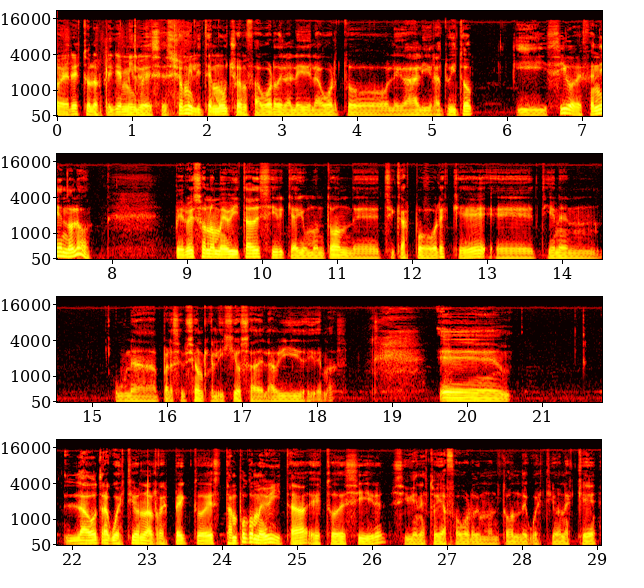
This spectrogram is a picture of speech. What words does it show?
A ver, esto lo expliqué mil veces. Yo milité mucho en favor de la ley del aborto legal y gratuito y sigo defendiéndolo. Pero eso no me evita decir que hay un montón de chicas pobres que eh, tienen una percepción religiosa de la vida y demás. Eh, la otra cuestión al respecto es, tampoco me evita esto decir, si bien estoy a favor de un montón de cuestiones que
